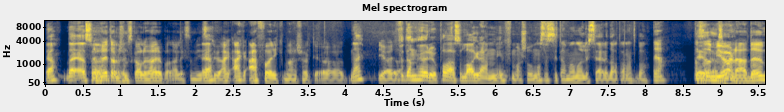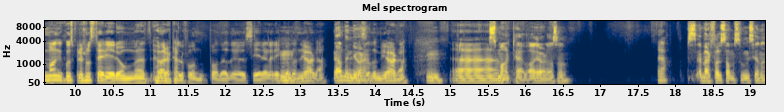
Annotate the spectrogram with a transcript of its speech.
Ja, nei, altså, En høyttaler som skal høre på deg, liksom Ja. du, Jeg, jeg, får ikke meg sjøl til å Nei, gjøre for de hører jo på deg, så lagrer de informasjon, og så sitter de og analyserer dataen etterpå. Ja. Altså, de altså- gjør det. Det er mange konspirasjonsteorier om eh, hører telefonen på det du sier eller ikke, Mm. og den gjør det. Ja, den gjør Altså, det. de gjør det. Mm. Uh, Smart-TV gjør det også. I hvert fall Samsung sine.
